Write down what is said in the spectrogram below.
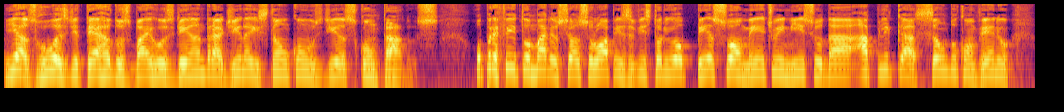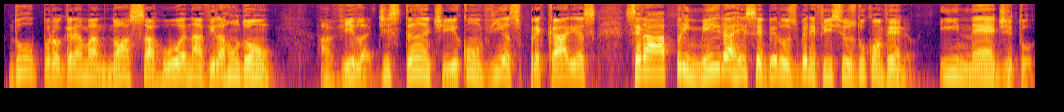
E as ruas de terra dos bairros de Andradina estão com os dias contados. O prefeito Mário Celso Lopes vistoriou pessoalmente o início da aplicação do convênio do programa Nossa Rua na Vila Rondon. A vila, distante e com vias precárias, será a primeira a receber os benefícios do convênio. Inédito,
